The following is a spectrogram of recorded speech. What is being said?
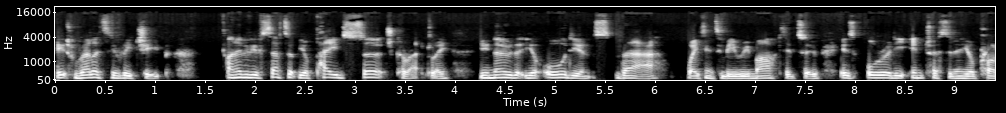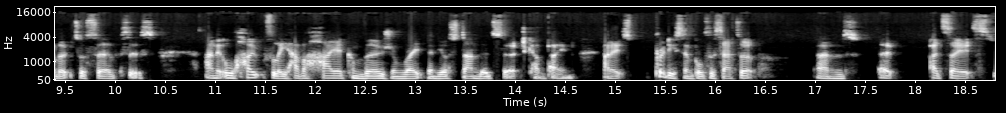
it's relatively cheap. And if you've set up your paid search correctly, you know that your audience there waiting to be remarketed to is already interested in your products or services. And it will hopefully have a higher conversion rate than your standard search campaign. And it's pretty simple to set up. And uh, I'd say it's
